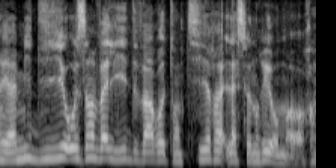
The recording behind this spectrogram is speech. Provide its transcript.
Et à midi, aux Invalides, va retentir la sonnerie aux morts.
